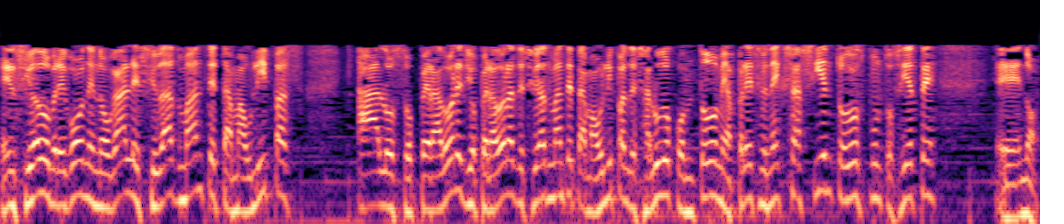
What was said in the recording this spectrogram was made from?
en Ciudad Obregón, en Nogales, Ciudad Mante, Tamaulipas. A los operadores y operadoras de Ciudad Mante, Tamaulipas, les saludo con todo mi aprecio en EXA 102.7 eh, no,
